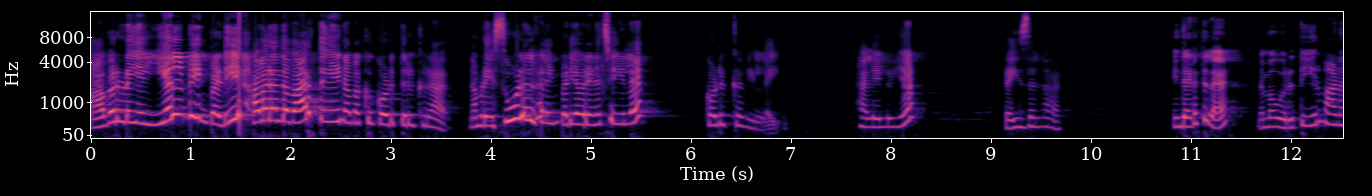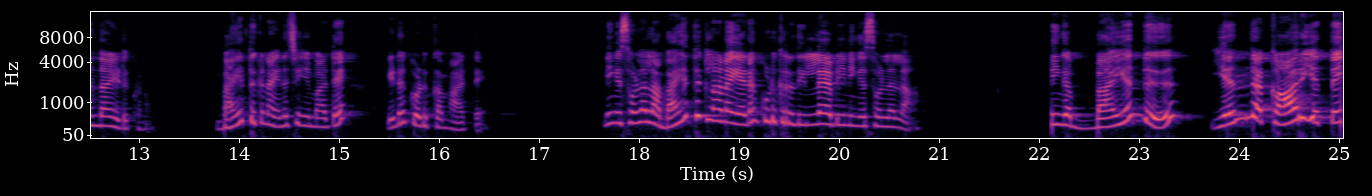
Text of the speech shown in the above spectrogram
அவருடைய இயல்பின்படி அவர் அந்த வார்த்தையை நமக்கு கொடுத்திருக்கிறார். நம்முடைய சூழல்களின்படி அவர் என்ன செய்யல? கொடுக்கவில்லை. ஹalleluya இந்த இடத்துல நம்ம ஒரு தீர்மானம் தான் எடுக்கணும். பயத்துக்கு நான் என்ன செய்ய மாட்டேன்? இடம் கொடுக்க மாட்டேன். நீங்கள் சொல்லலாம் பயத்துக்கெலாம் நான் இடம் கொடுக்கறது இல்லை அப்படின்னு நீங்கள் சொல்லலாம். நீங்கள் பயந்து எந்த காரியத்தை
